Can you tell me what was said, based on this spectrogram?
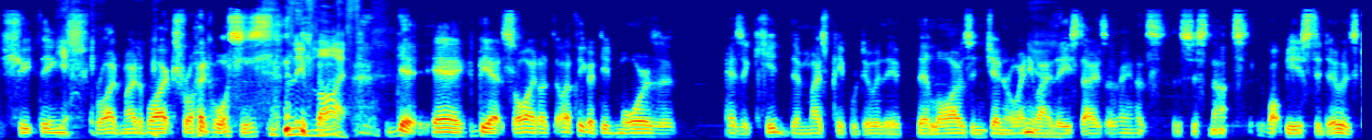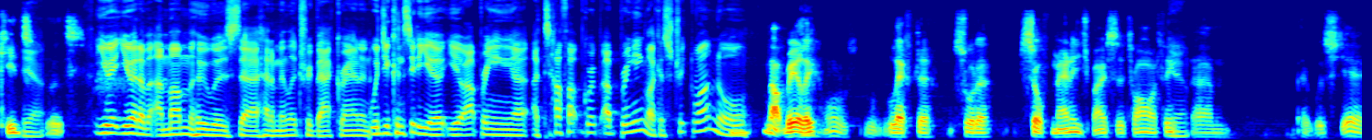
Shoot things, ride motorbikes, ride horses, live life. Yeah, yeah, be outside. I, I think I did more as a as a kid than most people do with their, their lives in general. Anyway, Yeah. these days, I mean, it's it's just nuts what we used to do as kids. Yeah. You you had a, a mum who was uh, had a military background, and would you consider your, your upbringing a, a tough up, group upbringing, like a strict one, or Not really. Was left to sort of self manage most of the time. I think um, it was yeah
